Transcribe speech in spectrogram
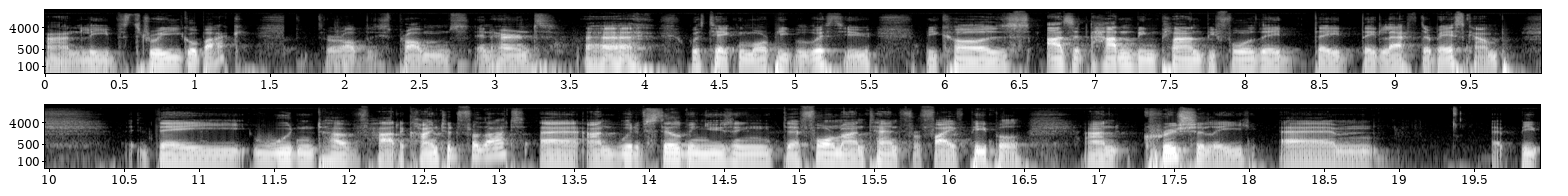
and leave three go back. There are obviously problems inherent uh, with taking more people with you because, as it hadn't been planned before they, they, they left their base camp, they wouldn't have had accounted for that uh, and would have still been using the four man tent for five people. And crucially, um, be,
